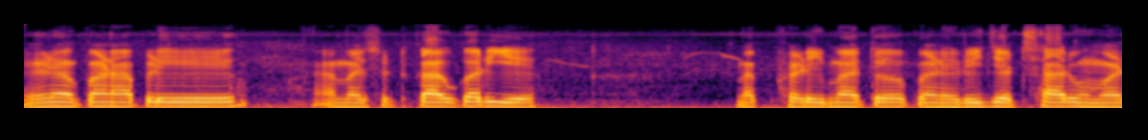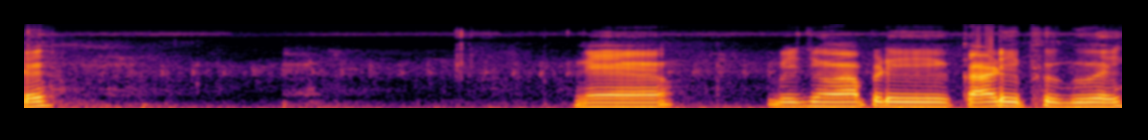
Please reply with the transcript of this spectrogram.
એનો પણ આપણી આમાં છંટકાવ કરીએ. મગફળીમાં તો પણ રિઝલ્ટ સારું મળે. ને બીજું આપણી કાળી ફૂગ હોય.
